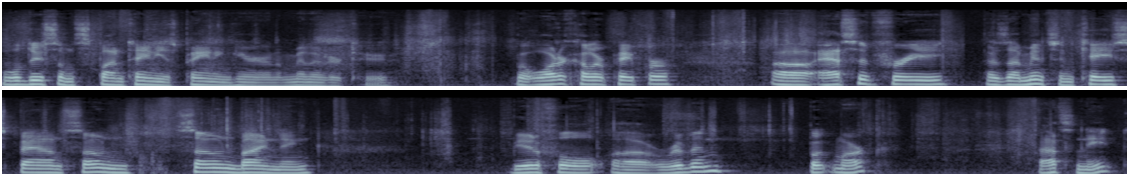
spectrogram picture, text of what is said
We'll do some spontaneous painting here in a minute or two. But watercolor paper, uh, acid-free, as I mentioned, case-bound, sewn, sewn binding. Beautiful uh, ribbon bookmark. That's neat.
